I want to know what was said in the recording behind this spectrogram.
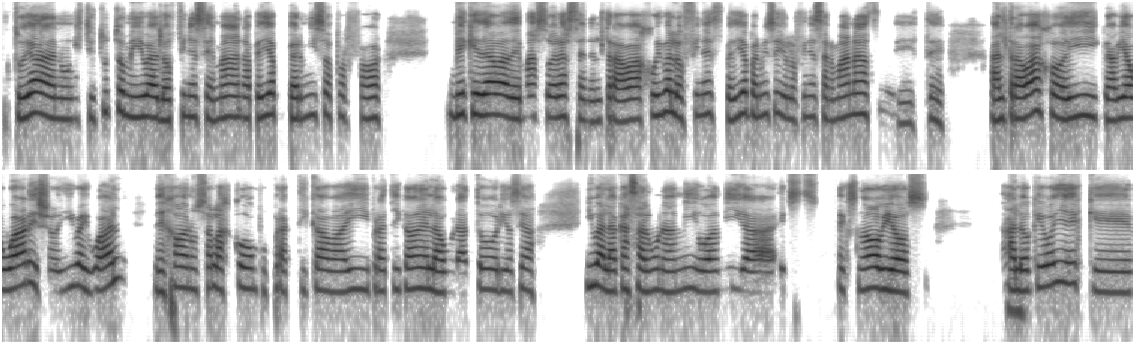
estudiaba en un instituto, me iba los fines de semana, pedía permisos, por favor. Me quedaba de más horas en el trabajo, iba los fines, pedía permiso y los fines de semana este, al trabajo ahí, que había guardia, yo iba igual, me dejaban usar las compus, practicaba ahí, practicaba en el laboratorio, o sea, iba a la casa de algún amigo, amiga, ex, exnovios. A mm, lo que voy es que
